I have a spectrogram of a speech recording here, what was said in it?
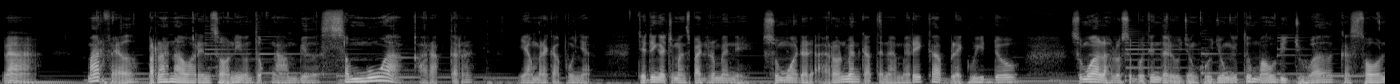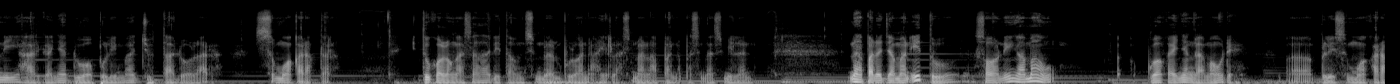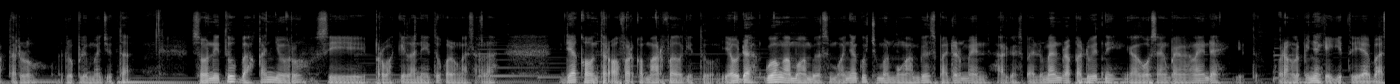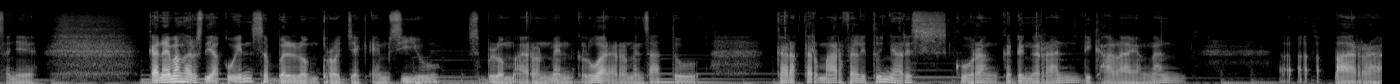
Nah, Marvel pernah nawarin Sony untuk ngambil semua karakter yang mereka punya. Jadi nggak cuma Spider-Man nih, semua dari Iron Man, Captain America, Black Widow, semua lah lo sebutin dari ujung ke ujung itu mau dijual ke Sony harganya 25 juta dolar. Semua karakter. Itu kalau nggak salah di tahun 90-an akhir lah, 98 apa 99. Nah pada zaman itu Sony nggak mau. Gua kayaknya nggak mau deh uh, beli semua karakter lo 25 juta. Sony tuh bahkan nyuruh si perwakilannya itu kalau nggak salah dia counter offer ke Marvel gitu. Ya udah gue nggak mau ambil semuanya gue cuma mau ngambil Spider-Man. Harga Spider-Man berapa duit nih? Gak usah yang pengen lain deh gitu. Kurang lebihnya kayak gitu ya bahasanya ya. Karena emang harus diakuin sebelum project MCU sebelum Iron Man keluar Iron Man 1 karakter Marvel itu nyaris kurang kedengeran di kalayangan uh, para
